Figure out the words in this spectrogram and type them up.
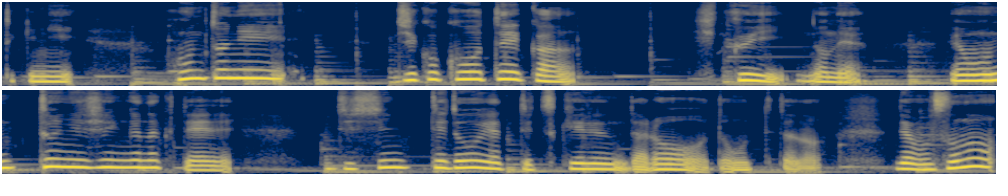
的に。本当に自己肯定感低いのね。でも本当に自信がなくて自信ってどうやってつけるんだろうと思ってたの。でもその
